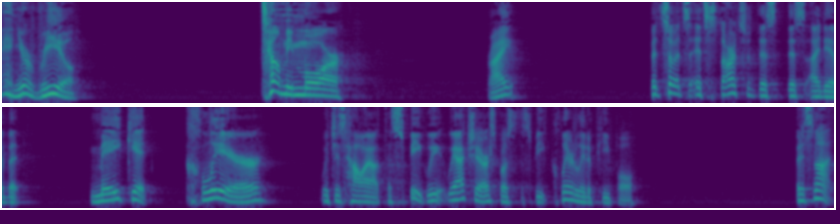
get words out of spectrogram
man, you're real. Tell me more. Right? But so it's, it starts with this, this idea, but make it clear, which is how I ought to speak. We, we actually are supposed to speak clearly to people. But it's not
